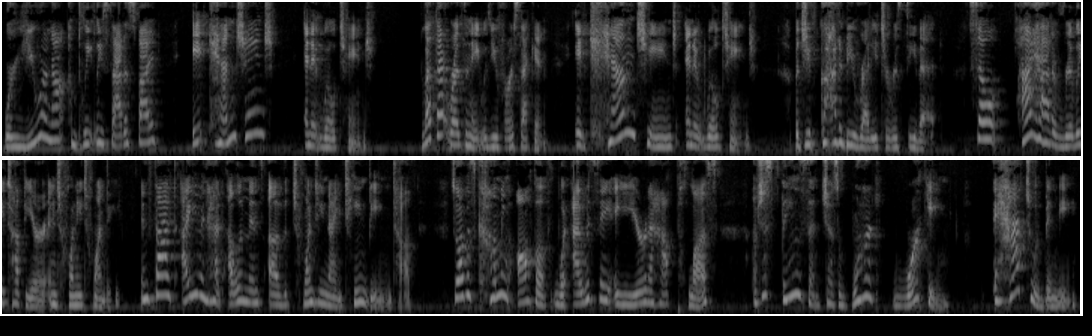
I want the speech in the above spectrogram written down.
where you are not completely satisfied, it can change and it will change. Let that resonate with you for a second. It can change and it will change, but you've got to be ready to receive it. So, I had a really tough year in 2020. In fact, I even had elements of 2019 being tough. So, I was coming off of what I would say a year and a half plus of just things that just weren't working. It had to have been me.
